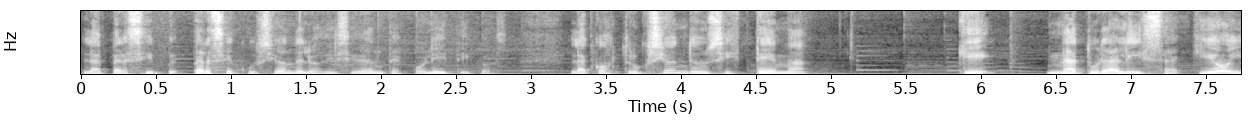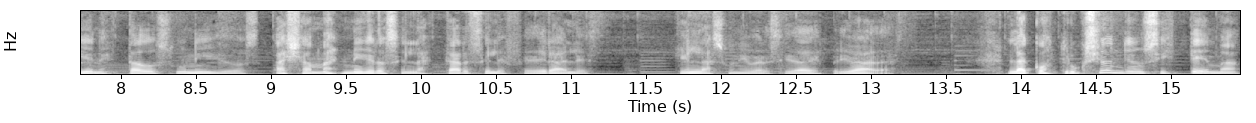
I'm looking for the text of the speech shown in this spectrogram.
la persecución de los disidentes políticos. La construcción de un sistema que naturaliza que hoy en Estados Unidos haya más negros en las cárceles federales que en las universidades privadas. La construcción de un sistema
